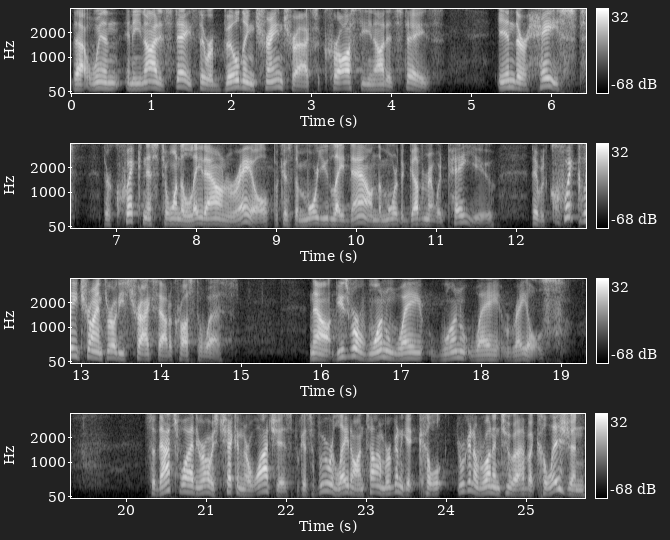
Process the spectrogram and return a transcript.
that when in the United States they were building train tracks across the United States, in their haste, their quickness to want to lay down rail, because the more you lay down, the more the government would pay you, they would quickly try and throw these tracks out across the West. Now, these were one way, one way rails. So that's why they're always checking their watches because if we were late on time, we're going to get we're going to run into a, have a collision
